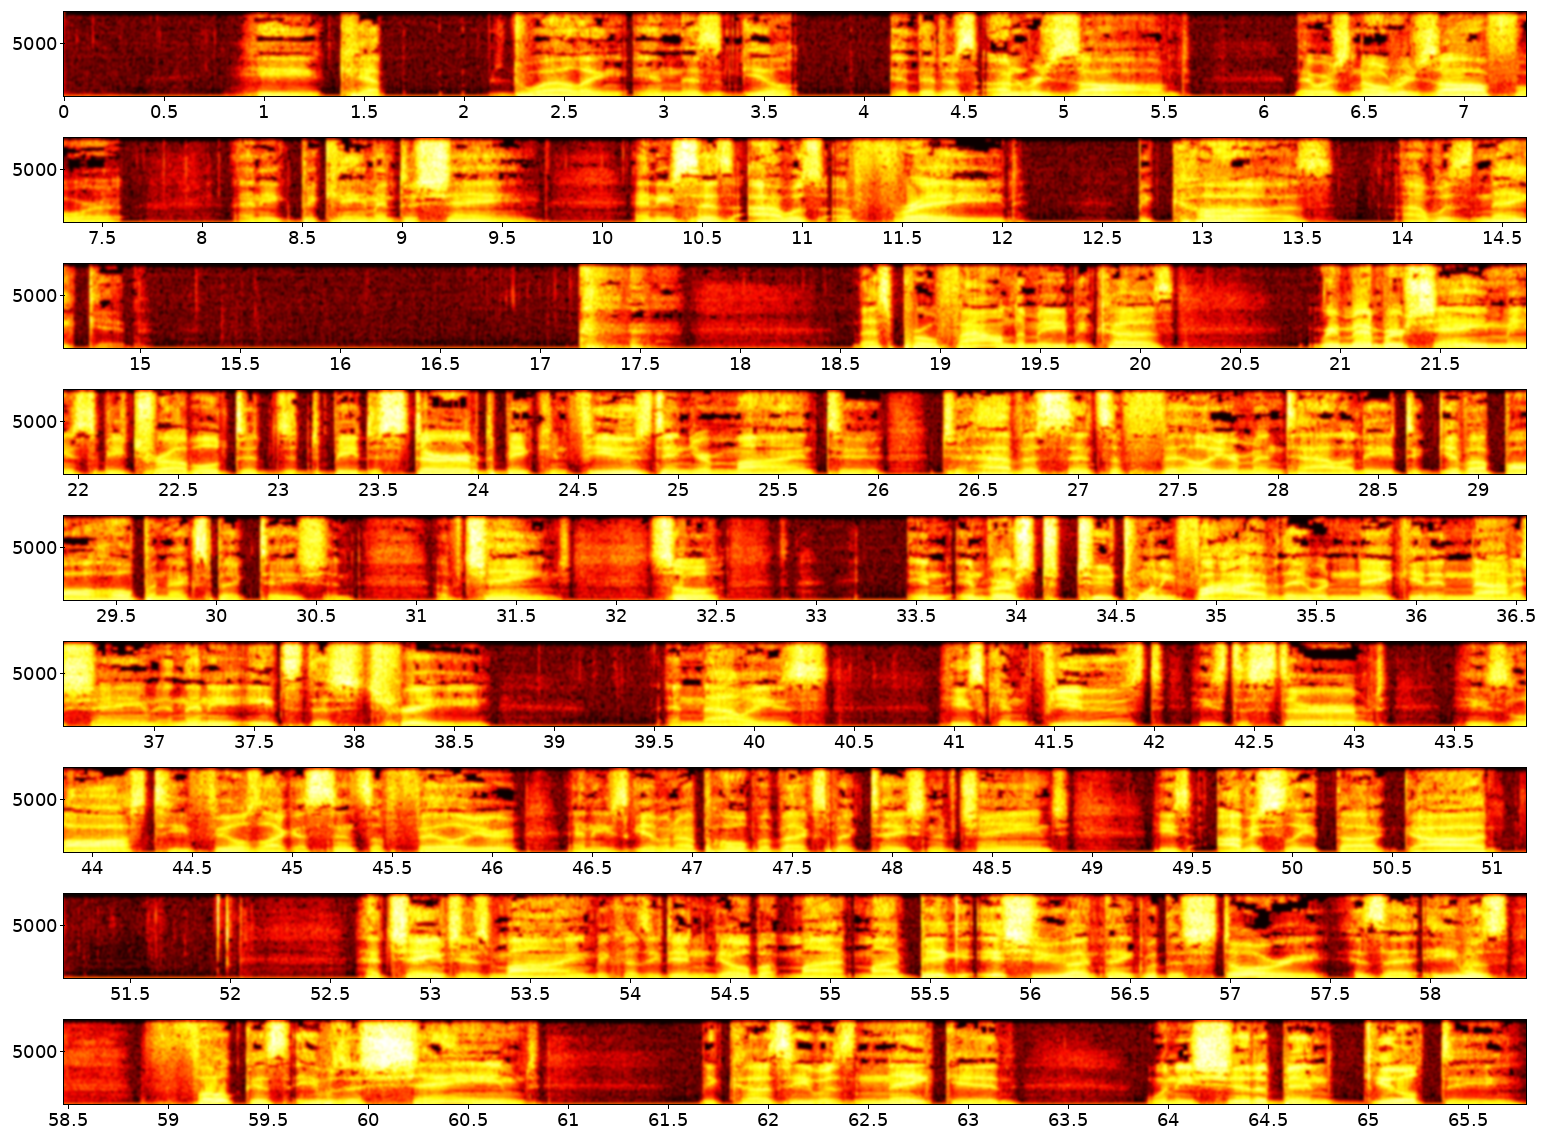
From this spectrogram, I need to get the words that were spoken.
he kept dwelling in this guilt that is unresolved. There was no resolve for it. And he became into shame. And he says, I was afraid because I was naked. That's profound to me because remember, shame means to be troubled, to, to, to, be disturbed, to be confused in your mind, to, to have a sense of failure mentality, to give up all hope and expectation of change. So in, in verse 225, they were naked and not ashamed, and then he eats this tree, and now he's he's confused, he's disturbed, He's lost. He feels like a sense of failure, and he's given up hope of expectation of change. He's obviously thought God had changed his mind because he didn't go. But my, my big issue, I think, with the story is that he was focused, he was ashamed because he was naked when he should have been guilty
